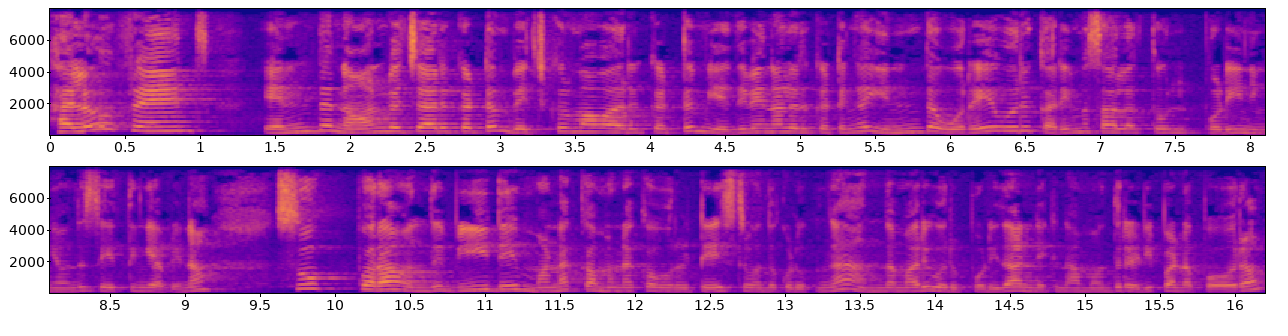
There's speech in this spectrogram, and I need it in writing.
ஹலோ ஃப்ரெண்ட்ஸ் எந்த நான்வெஜ்ஜாக இருக்கட்டும் வெஜ் குருமாவாக இருக்கட்டும் எது வேணாலும் இருக்கட்டுங்க இந்த ஒரே ஒரு கறி மசாலா தூள் பொடி நீங்கள் வந்து சேர்த்திங்க அப்படின்னா சூப்பராக வந்து வீடே மணக்க மணக்க ஒரு டேஸ்ட் வந்து கொடுக்குங்க. அந்த மாதிரி ஒரு பொடி தான் இன்றைக்கி நம்ம வந்து ரெடி பண்ண போகிறோம்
